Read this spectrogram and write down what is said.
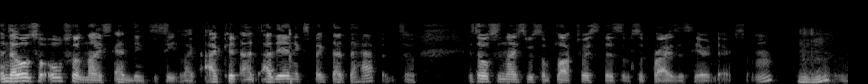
and that was also a nice ending to see. Like I could, I, I didn't expect that to happen. So it's also nice with some plot twists, some surprises here and there. So hmm? Mm-hmm.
